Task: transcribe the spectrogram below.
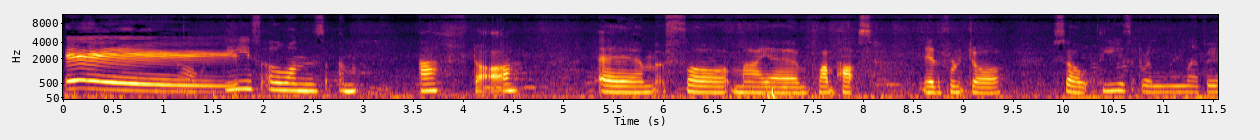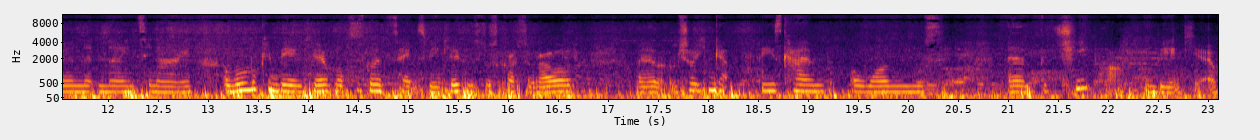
Hey! These are the ones I'm after um, for my um, plant pots near the front door. So these are eleven ninety nine. I will look in B&Q. Well, this is going to take me to B&Q because it's just across the road. Um, I'm sure you can get these kind of ones um, for cheaper in B&Q.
